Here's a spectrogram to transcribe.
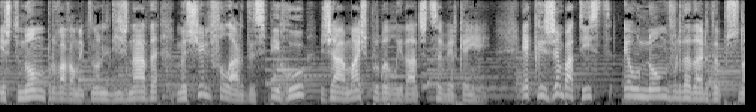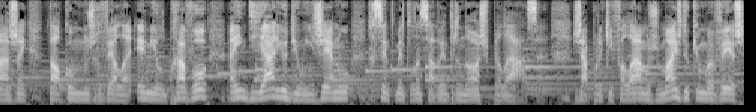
Este nome provavelmente não lhe diz nada, mas se eu lhe falar de Spirou, já há mais probabilidades de saber quem é é que Jean-Baptiste é o nome verdadeiro da personagem, tal como nos revela Émile Bravo em Diário de um Ingênuo, recentemente lançado entre nós pela ASA. Já por aqui falámos mais do que uma vez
